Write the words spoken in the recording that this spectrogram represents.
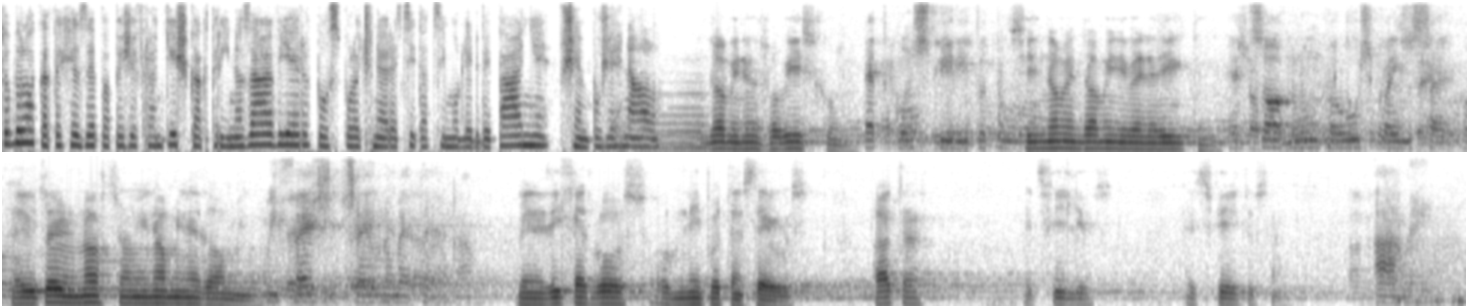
To byla katecheze papeže Františka, který na závěr po společné recitaci modlitby páně všem požehnal. Dominus vobiscum. Et cum spiritu tuo. Sin nomen Domini benedictum. Et hoc nunc usque in seculum. Aiutorium nostrum in nomine Domini. Qui fecit caelum et terra. Benedicat vos omnipotens Deus, Pater et Filius et Spiritus Sanctus. Amen.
